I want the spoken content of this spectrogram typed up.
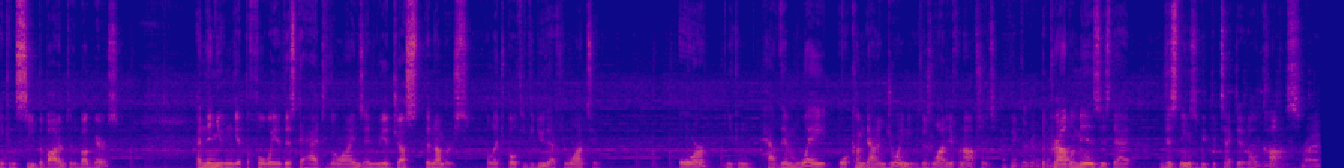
and concede the bottom to the bugbears. And then you can get the full weight of this to add to the lines and readjust the numbers. I'll let both of you do that if you want to. Or you can have them wait or come down and join you. There's a lot of different options. I think they're gonna. The come problem is is that this needs to be protected at all costs. Right.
